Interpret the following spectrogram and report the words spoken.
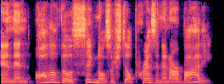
And then all of those signals are still present in our body.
